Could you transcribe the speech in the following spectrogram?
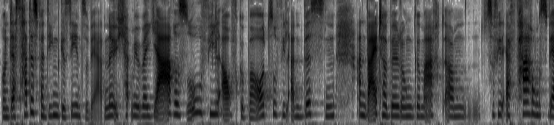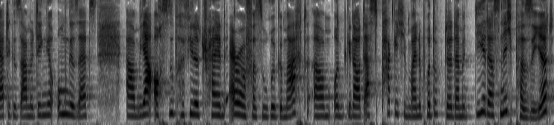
und das hat es verdient, gesehen zu werden. Ne? Ich habe mir über Jahre so viel aufgebaut, so viel an Wissen, an Weiterbildung, Weiterbildung gemacht, ähm, so viel Erfahrungswerte gesammelt, Dinge umgesetzt, ähm, ja auch super viele Try-and-Error-Versuche gemacht ähm, und genau das packe ich in meine Produkte, damit dir das nicht passiert.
